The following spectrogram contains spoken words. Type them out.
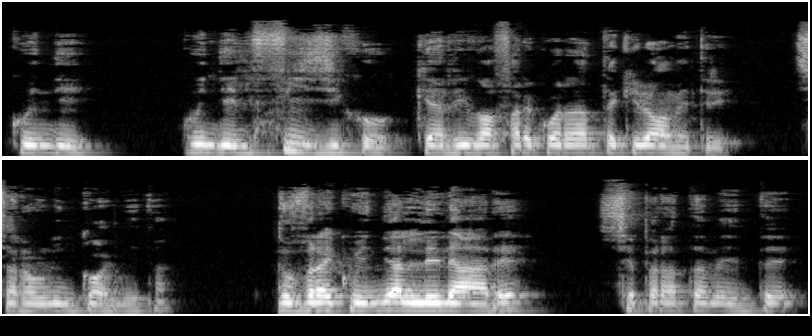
quindi, quindi il fisico che arriva a fare 40 km sarà un'incognita. Dovrai quindi allenare separatamente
